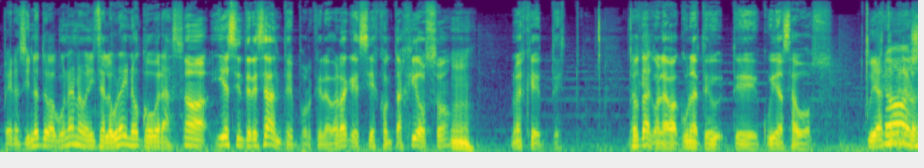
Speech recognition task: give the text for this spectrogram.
pero si no te vacunas no venís a laburar y no cobras. No, y es interesante, porque la verdad que si es contagioso, Mm. no es que, te, no es que Total. con la vacuna te, te cuidás a vos. Cuidás No, también a los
